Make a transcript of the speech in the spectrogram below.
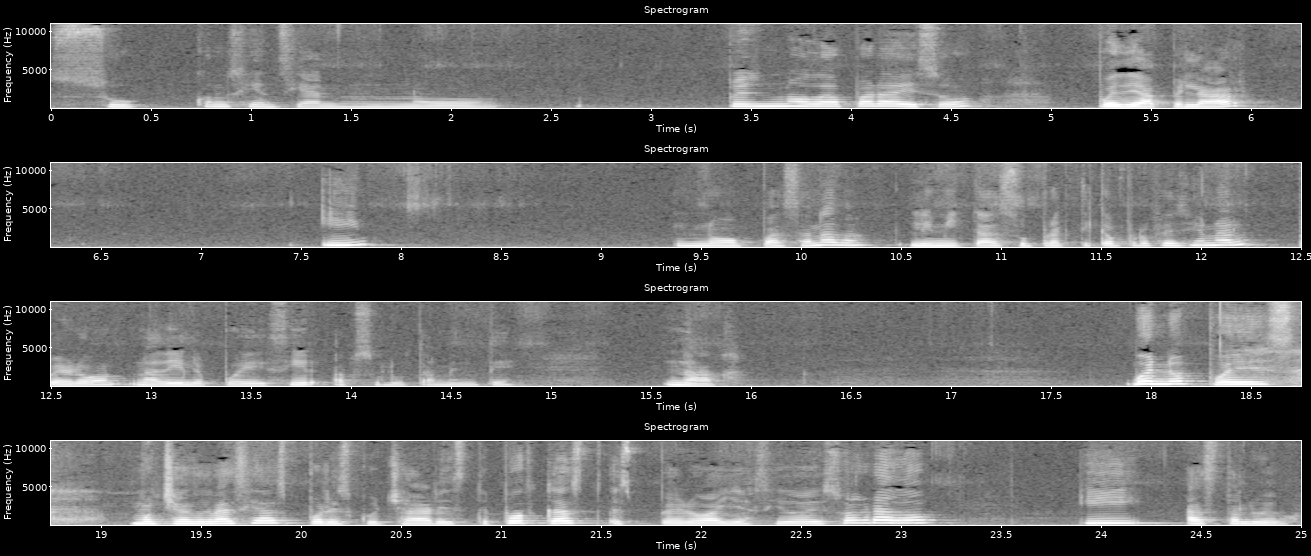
su conciencia no pues no da para eso, puede apelar y no pasa nada, limita su práctica profesional, pero nadie le puede decir absolutamente nada. Bueno, pues Muchas gracias por escuchar este podcast, espero haya sido de su agrado y hasta luego.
